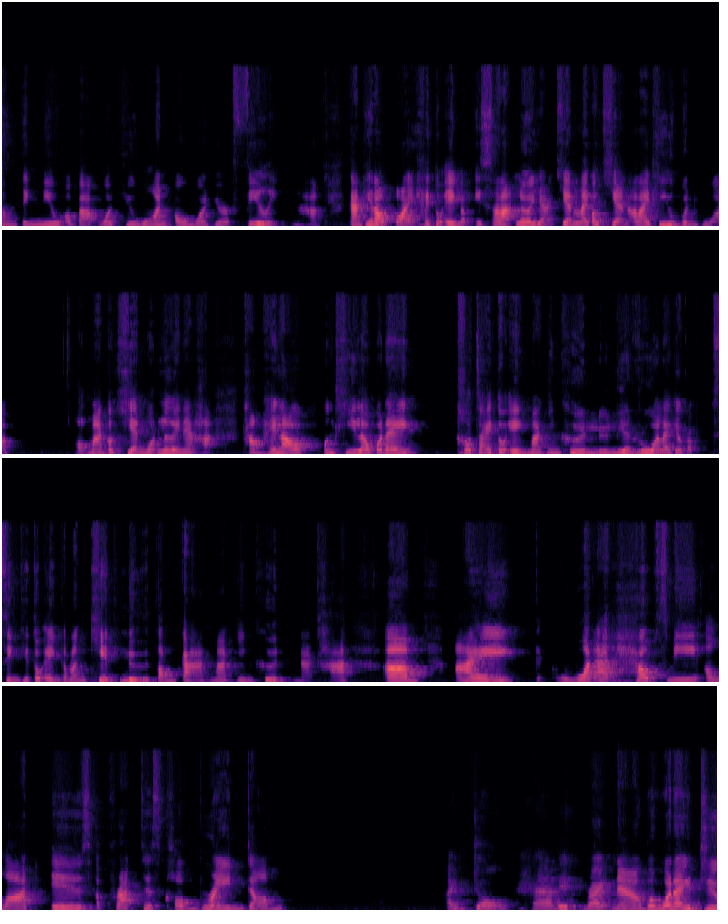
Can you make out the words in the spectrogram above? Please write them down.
something new about what you want or what you're feeling นะคะการที่เราปล่อยให้ตัวเองแบบอิสระเลยอยากเขียนอะไรก็เขียนอะไรที่อยู่บนหัว ออกมาก็เขียนหมดเลยเนี่ยค่ะทำให้เราบางทีเราก็ได้ เข้าใจตัวเองมากยิ่งขึ้น หรือเรียนรู้อะไรเกี่ยวกับสิ่งที่ตัวเองกำลังคิดหรือต้องการมากยิ่งขึ้นนะคะ um, I what helps me a lot is a practice called brain dump I don't have it right now but what I do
